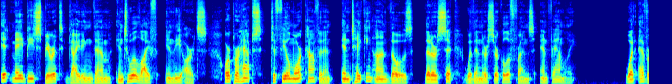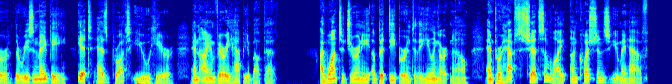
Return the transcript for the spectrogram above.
It may be spirit guiding them into a life in the arts, or perhaps to feel more confident in taking on those that are sick within their circle of friends and family. Whatever the reason may be, it has brought you here, and I am very happy about that. I want to journey a bit deeper into the healing art now, and perhaps shed some light on questions you may have.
